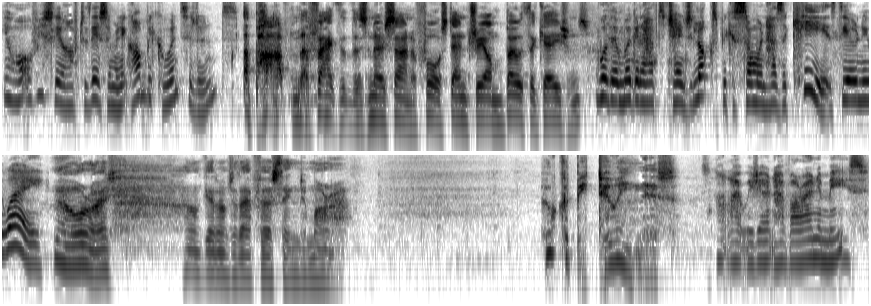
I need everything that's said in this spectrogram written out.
Yeah, well, obviously after this, I mean, it can't be coincidence. Apart from the fact that there's no sign of forced entry on both occasions. Well, then we're going to have to change the locks because someone has a key. It's the only way. Oh, all right. I'll get onto that first thing tomorrow. Who could be doing this? It's not like we don't have our enemies.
